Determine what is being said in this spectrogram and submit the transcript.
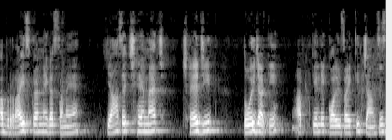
अब राइज करने का समय है। यहाँ से छह मैच छह जीत तो ही जाके आपके लिए क्वालिफाई की चांसेस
